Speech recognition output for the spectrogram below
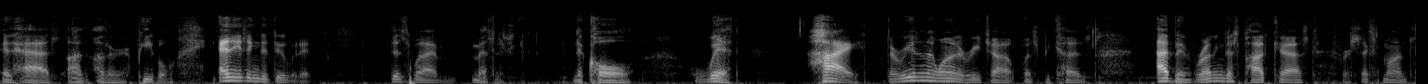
it has on other people. Anything to do with it. This is what I messaged Nicole with. Hi, the reason I wanted to reach out was because I've been running this podcast for six months,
